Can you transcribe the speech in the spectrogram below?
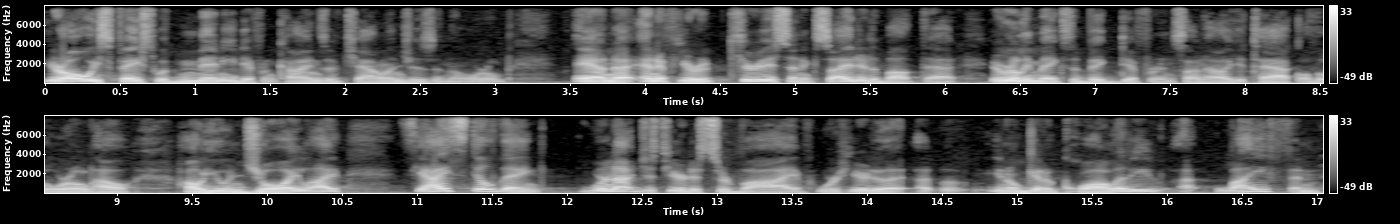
you're always faced with many different kinds of challenges in the world. And, uh, and if you're curious and excited about that, it really makes a big difference on how you tackle the world, how, how you enjoy life. See, I still think we're not just here to survive. We're here to, uh, you know, get a quality uh, life, and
